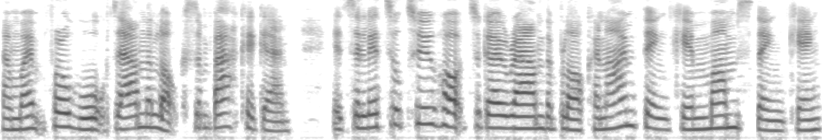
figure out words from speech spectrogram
and went for a walk down the locks and back again. It's a little too hot to go round the block, and I'm thinking, Mum's thinking,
